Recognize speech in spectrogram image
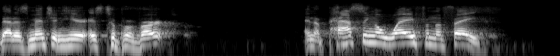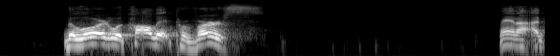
that is mentioned here is to pervert and a passing away from the faith. The Lord would call it perverse. Man, I,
